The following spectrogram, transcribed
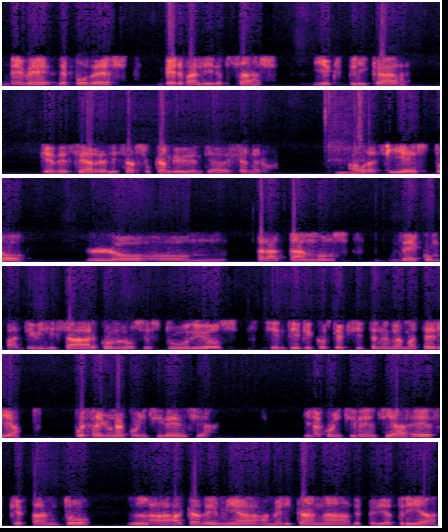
debe de poder verbalizar y explicar que desea realizar su cambio de identidad de género. Ahora, si esto lo mm, tratamos de compatibilizar con los estudios científicos que existen en la materia, pues hay una coincidencia. Y la coincidencia es que tanto la Academia Americana de Pediatría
